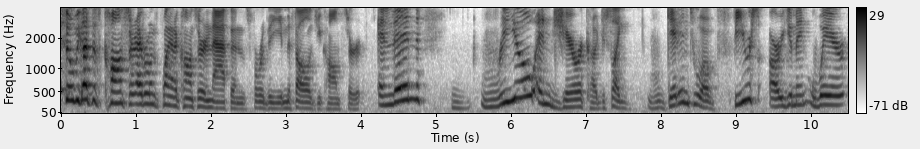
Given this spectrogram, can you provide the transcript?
so we got this concert. Everyone's playing a concert in Athens for the mythology concert, and then Rio and Jerica just like get into a fierce argument where.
